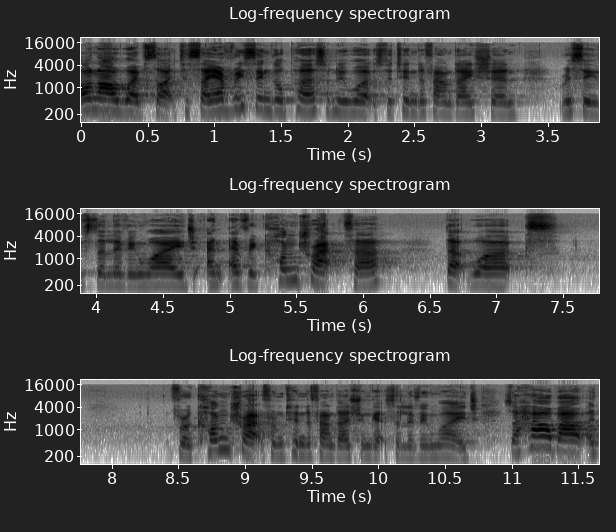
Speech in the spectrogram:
on our website to say every single person who works for Tinder Foundation receives the living wage and every contractor that works for a contract from Tinder Foundation gets a living wage. So how about a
